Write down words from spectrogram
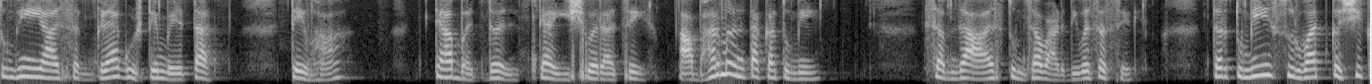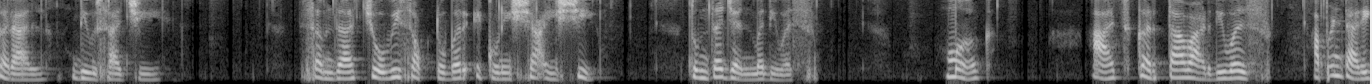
तुम्ही या सगळ्या गोष्टी मिळतात तेव्हा त्याबद्दल त्या ईश्वराचे आभार मानता का तुम्ही? समजा आज तुमचा वाढदिवस असेल तर तुम्ही सुरुवात कशी कराल दिवसाची? समजा चोवीस ऑक्टोबर एकोणीसशे ऐंशी तुमचा जन्मदिवस. मग आज करता वाढदिवस आपण तारीख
